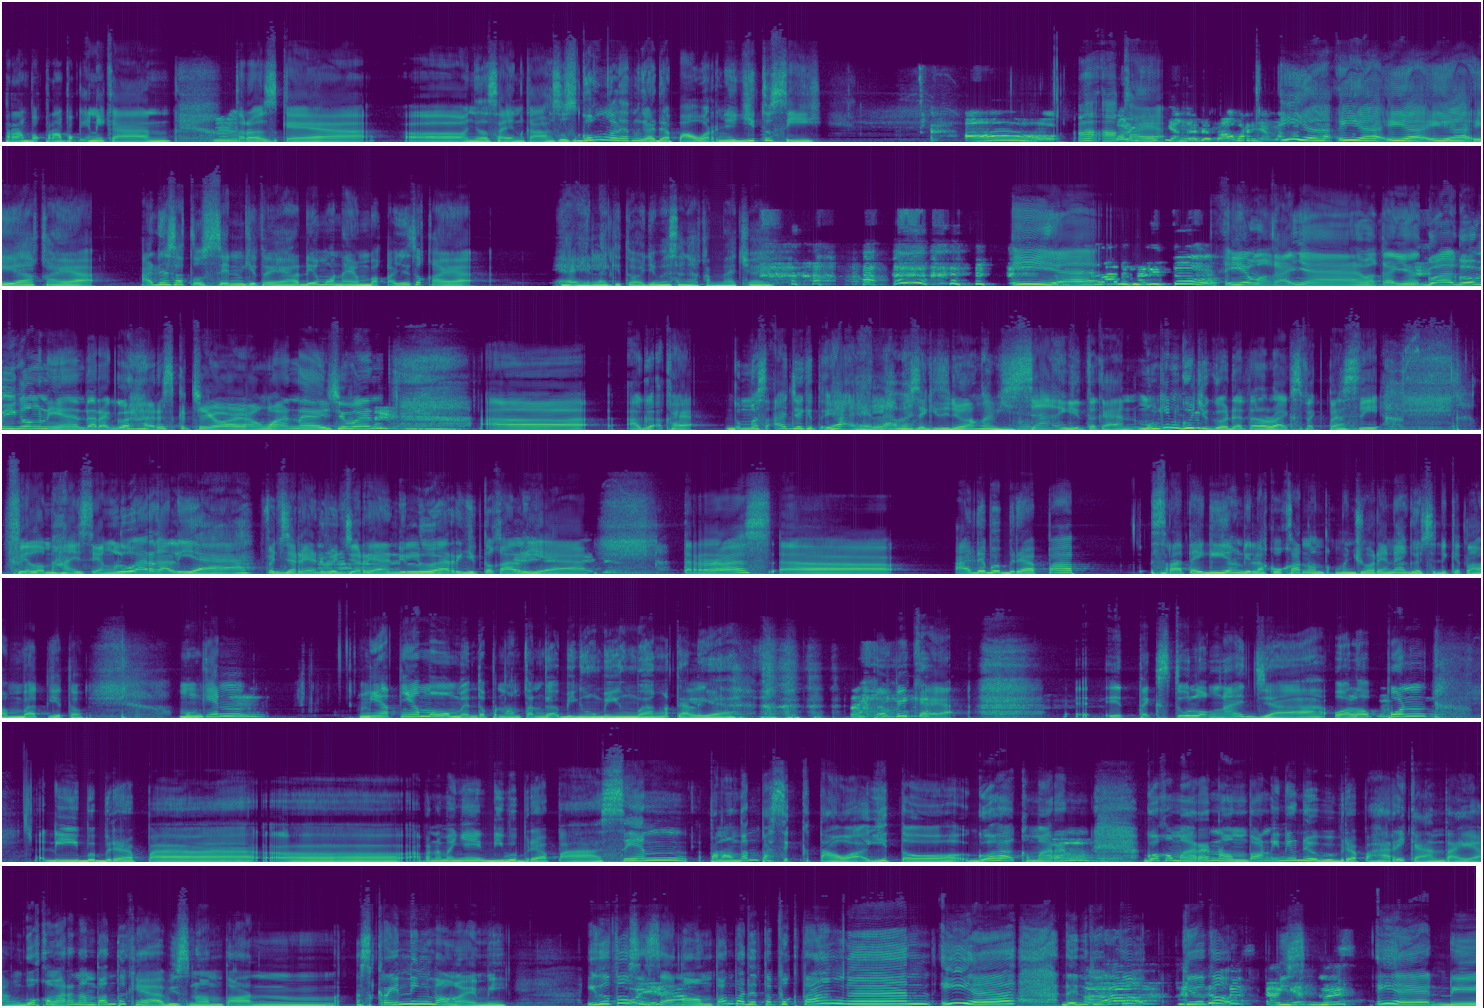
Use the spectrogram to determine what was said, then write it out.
perampok-perampok ini kan. Terus kayak eh, nyelesain kasus. Gue ngeliat nggak ada powernya gitu sih. Oh, Ah, ah, polisi kayak- yang nggak ada powernya malah. Iya, iya, iya, iya, iya. Kayak ada satu scene gitu ya, dia mau nembak aja tuh kayak ya elah gitu aja masa nggak kena coy. iya. Kali tuh. Iya makanya, makanya gue gue bingung nih antara gue harus kecewa yang mana. Cuman eh, agak kayak gemes aja gitu. Ya elah masa gitu doang nggak bisa gitu kan. Mungkin gue juga udah terlalu ekspektasi film heist yang luar kali ya. Pencurian-pencurian di luar gitu kali ya. Terus eh, ada beberapa strategi yang dilakukan untuk mencurinya agak sedikit lambat gitu. Mungkin niatnya mau membantu penonton nggak bingung-bingung banget kali ya. Tapi kayak it takes too long aja. Walaupun di beberapa eh, apa namanya di beberapa scene penonton pasti ketawa gitu. Gue kemarin gue kemarin nonton ini udah beberapa hari kan tayang. Gue kemarin nonton tuh kayak abis nonton screening tau gak Emi? Itu tuh Oh, selesai iya? nonton pada tepuk tangan. Iya. Dan kita Ah. tuh kita tuh Kaget bis- gue. Iya ya di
